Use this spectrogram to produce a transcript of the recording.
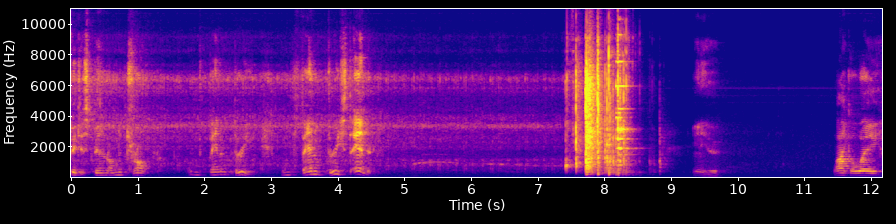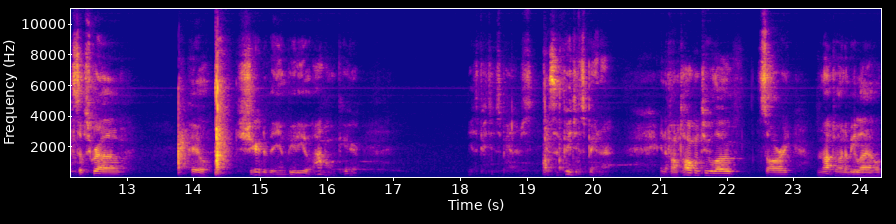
Fidget spinning on the drone. On the Phantom 3 on the Phantom 3 standard. Like away subscribe Hell, share the damn video. I don't care. It's fidget spinners. It's a fidget spinner. And if I'm talking too low, sorry. I'm not trying to be loud.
